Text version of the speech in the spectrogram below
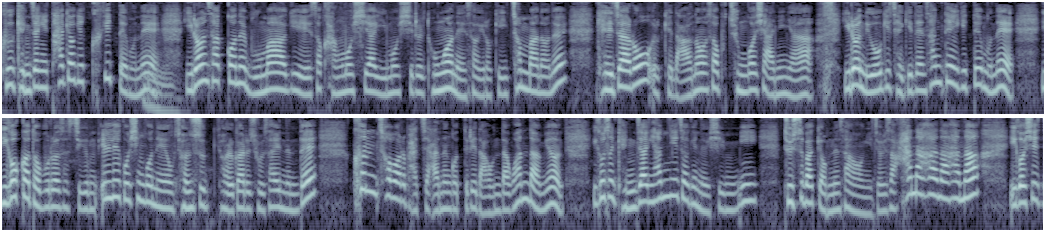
그 굉장히 타격이 크기 때문에 음. 이런 사건을 무마하기 위해서 강모 씨와 이모 씨를 동원해서 이렇게 2천만 원을 계좌로 이렇게 나눠서 준 것이 아니냐 이런 의혹이 제기된 상태이기 때문에 이것과 더불어서 지금 119 신고 내용 전수 결과를 조사했는데 큰 처벌을 받지 않은 것들이 나온다고 한다면 이것은 굉장히 합리적인 의심이 들 수밖에 없는 상황이죠. 그래서 하나하나 하나 이것이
